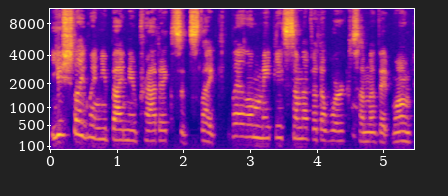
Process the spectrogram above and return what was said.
Usually when you buy new products, it's like, well, maybe some of it'll work, some of it won't.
